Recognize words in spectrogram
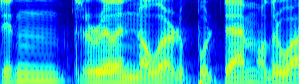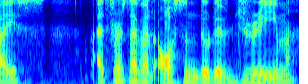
didn't really know where to put them otherwise. At first I had Awesamdude with Dream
